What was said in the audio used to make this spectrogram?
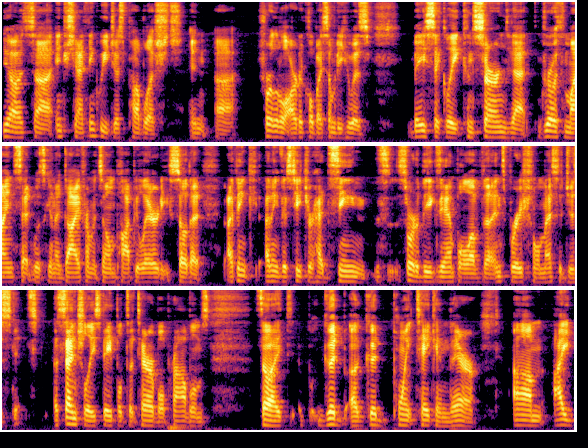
Yeah, it's uh, interesting. I think we just published in a uh, short little article by somebody who has basically concerned that growth mindset was going to die from its own popularity. So that i think i think this teacher had seen sort of the example of the inspirational messages essentially stapled to terrible problems. So i good a good point taken there. Um, i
